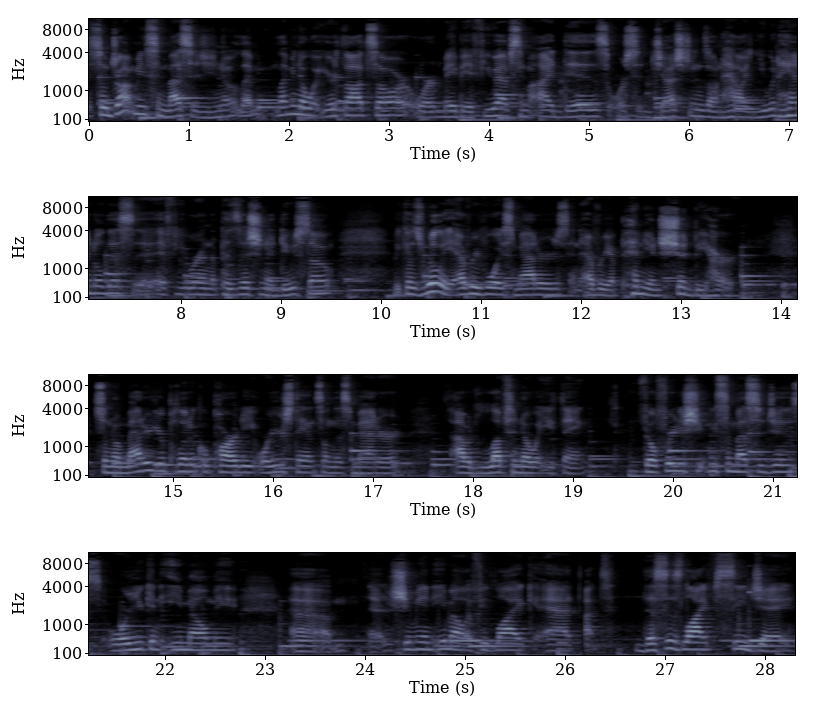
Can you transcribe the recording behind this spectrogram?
so drop me some message you know let, let me know what your thoughts are or maybe if you have some ideas or suggestions on how you would handle this if you were in a position to do so because really every voice matters and every opinion should be heard. So, no matter your political party or your stance on this matter, I would love to know what you think. Feel free to shoot me some messages or you can email me. Um, shoot me an email if you'd like at thisislifecj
